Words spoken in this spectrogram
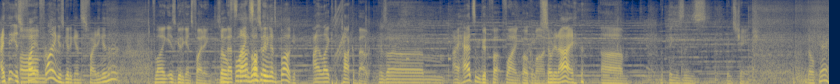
I think it's fi- Um, flying is good against fighting, isn't it? Flying is good against fighting. So but that's flying not is also good something against bug. I like to talk about because um, I had some good fu- flying Pokemon. So did I. um, but things is things change. okay.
